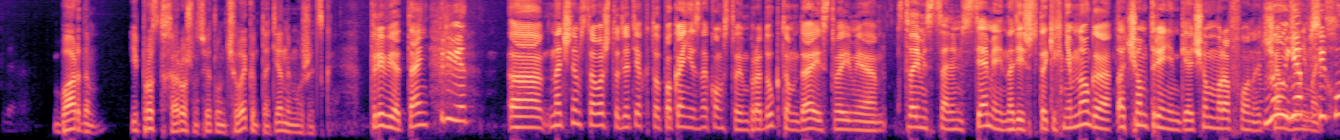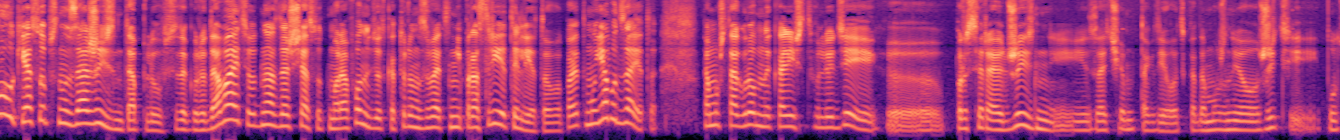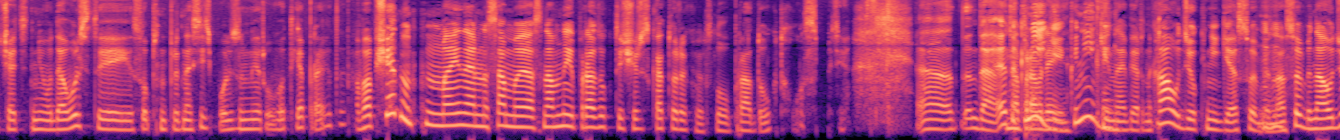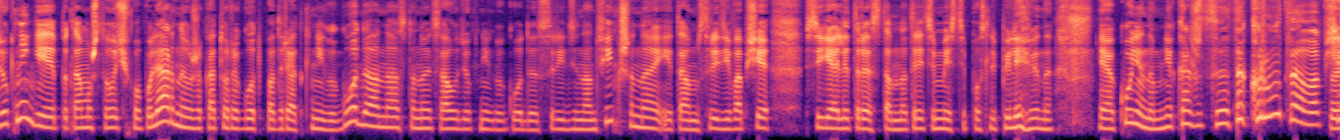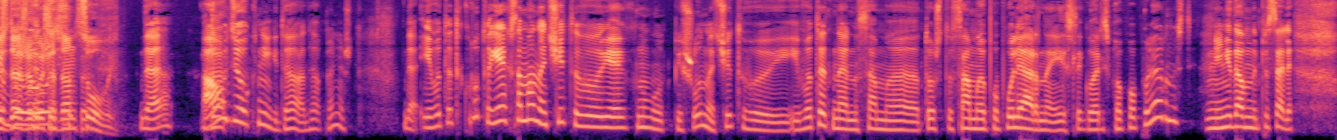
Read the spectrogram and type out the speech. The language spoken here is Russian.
бардом и просто хорошим светлым человеком Татьяной Мужицкой. Привет, Тань. Привет. Э, Начнем с того, что для тех, кто пока не знаком с твоим продуктом, да, и с твоими, с твоими социальными сетями, надеюсь, что таких немного, о чем тренинги, о чем марафоны, чем ну, я психолог, я, собственно, за жизнь топлю. Всегда говорю, давайте, вот у нас даже сейчас вот марафон идет, который называется «Не просри это лето». Поэтому я вот за это. Потому что огромное количество людей э, просирают жизнь, и зачем так делать, когда можно ее жить и получать от нее удовольствие, и, собственно, приносить пользу миру. Вот я про это. А вообще, ну, мои, наверное, самые основные продукты, через которые, слово продукт, господи, Э, да, это книги, Направление. книги, Книги. наверное, аудиокниги особенно, Мгм. особенно аудиокниги, потому что очень популярны уже который год подряд книга года, она становится аудиокнига года среди нонфикшена, и там среди вообще всея Литрес там на третьем месте после Пелевина и Акунина. Мне кажется, это круто вообще. То есть даже выше. Донцовой. Да. Да. Аудиокниги, да, да, конечно. Да, и вот это круто. Я их сама начитываю, я их, ну, вот, пишу, начитываю. И вот это, наверное, самое, то, что самое популярное, если говорить по популярности. Мне недавно написали,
